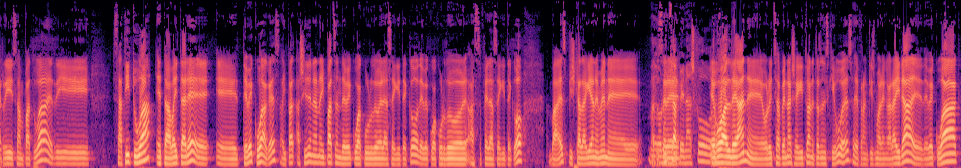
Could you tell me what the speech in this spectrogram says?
herri zanpatua, herri zatitua, eta baita ere, e, e, debekuak, ez? Aipa, hasi denean aipatzen debekuak urdu eraz egiteko, debekuak urdu azferaz egiteko, ba ez, pixkatagian hemen e, Bai, ere asko, egoaldean e, oroitzapenak segituan etortzen dizkigu, ez? E, frankismoaren garaira, e, debekuak,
